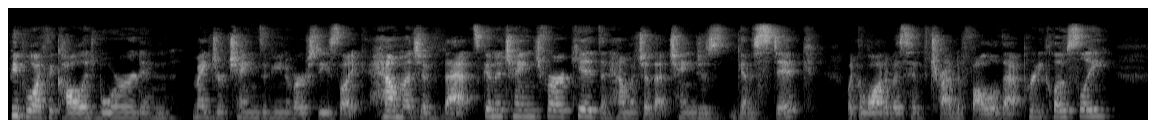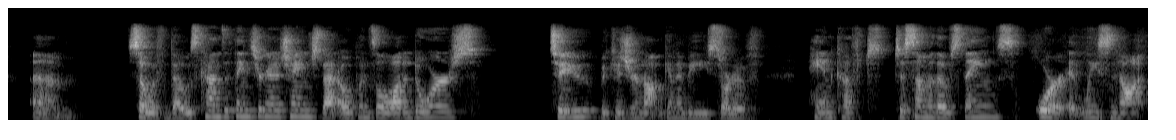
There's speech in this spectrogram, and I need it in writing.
people like the college board and major chains of universities like how much of that's going to change for our kids and how much of that change is going to stick. Like a lot of us have tried to follow that pretty closely. Um, so if those kinds of things are going to change that opens a lot of doors too because you're not going to be sort of handcuffed to some of those things or at least not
